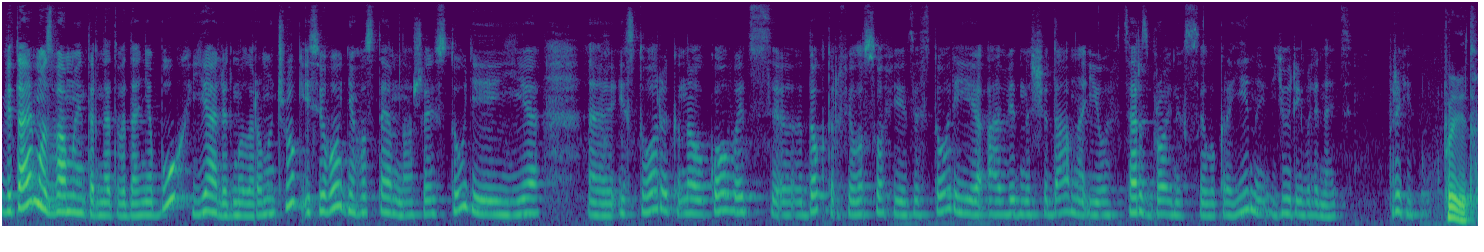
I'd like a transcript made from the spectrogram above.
Вітаємо з вами інтернет-видання Бух. Я Людмила Романчук, і сьогодні гостем нашої студії є е, історик, науковець, е, доктор філософії з історії, а від нещодавна і офіцер Збройних сил України Юрій Велінець. Привіт. Привіт.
